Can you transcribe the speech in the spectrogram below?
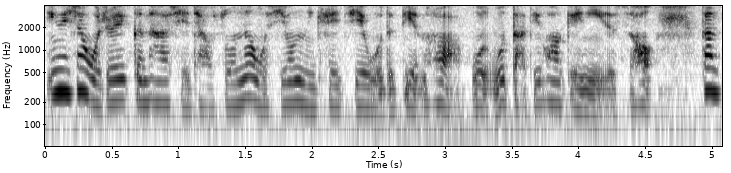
因为像我就会跟他协调说，那我希望你可以接我的电话，我我打电话给你的时候，但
